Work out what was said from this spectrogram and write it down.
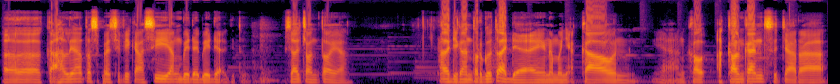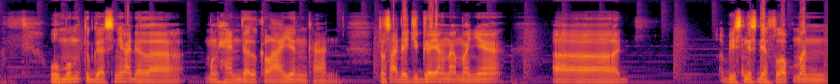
eh, keahlian atau spesifikasi yang beda-beda gitu. Misal contoh ya, di kantor gue tuh ada yang namanya account. Ya, account account kan secara umum tugasnya adalah menghandle klien kan. Terus ada juga yang namanya eh, business development.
